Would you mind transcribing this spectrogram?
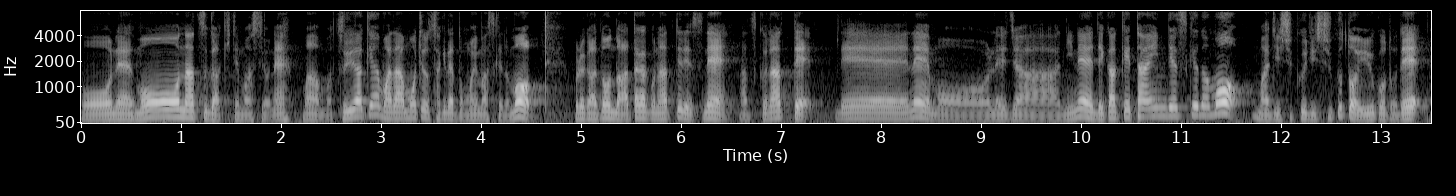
もうねもう夏が来てますよね、まあ、ま梅雨明けはまだもうちょっと先だと思いますけどもこれからどんどん暖かくなってですね暑くなってでねもうレジャーにね出かけたいんですけども、まあ、自粛自粛ということで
